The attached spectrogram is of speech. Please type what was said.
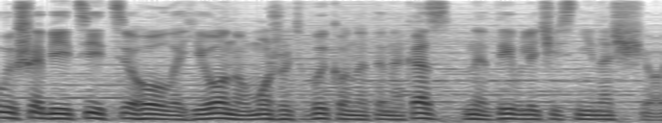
лише бійці цього легіону можуть виконати наказ, не дивлячись ні на що.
